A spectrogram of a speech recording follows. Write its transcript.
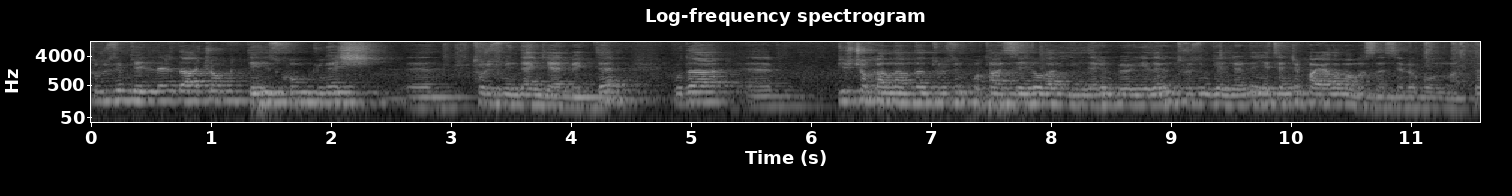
turizm gelirleri daha çok deniz, kum, güneş e, turizminden gelmekte. Bu da e, birçok anlamda turizm potansiyeli olan illerin, bölgelerin turizm gelirlerinde yeterince pay alamamasına sebep olmakta.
